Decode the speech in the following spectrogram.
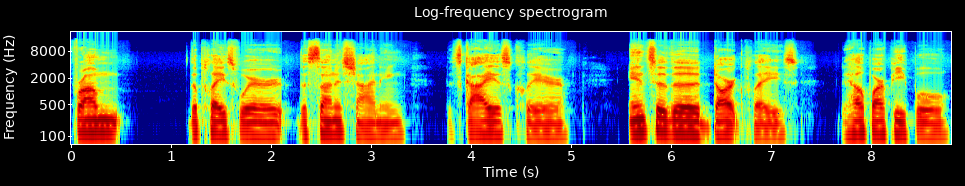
from the place where the sun is shining, the sky is clear, into the dark place to help our people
